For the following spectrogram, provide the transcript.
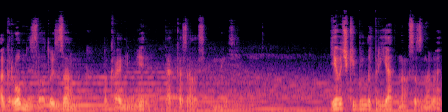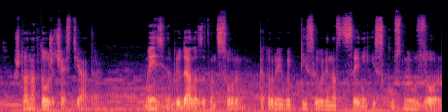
Огромный золотой замок, по крайней мере, так казалось Мэйзи. Девочке было приятно осознавать, что она тоже часть театра. Мэйзи наблюдала за танцорами, которые выписывали на сцене искусные узоры.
